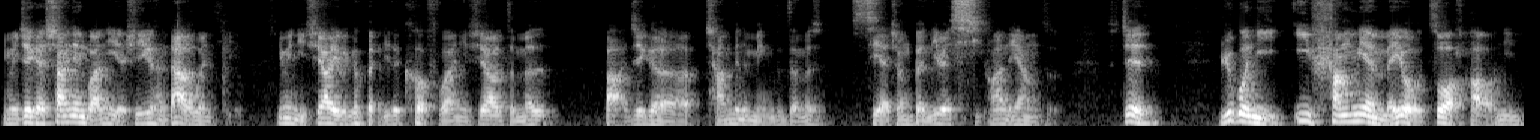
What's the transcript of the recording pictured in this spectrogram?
因为这个商店管理也是一个很大的问题，因为你需要有一个本地的客服啊，你需要怎么把这个产品的名字怎么写成本地人喜欢的样子，这如果你一方面没有做好，你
